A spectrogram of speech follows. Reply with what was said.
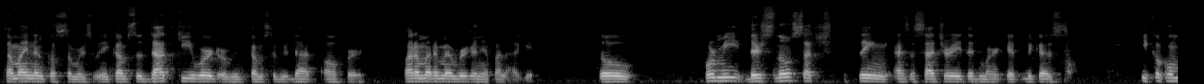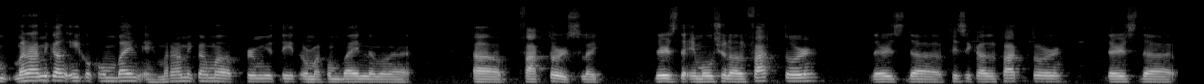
sa mind ng customers when it comes to that keyword or when it comes to that offer para ma-remember ka niya palagi. So, for me, there's no such thing as a saturated market because iko marami kang i-combine eh. Marami kang ma-permutate or ma-combine na mga uh, factors like there's the emotional factor, there's the physical factor, there's the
